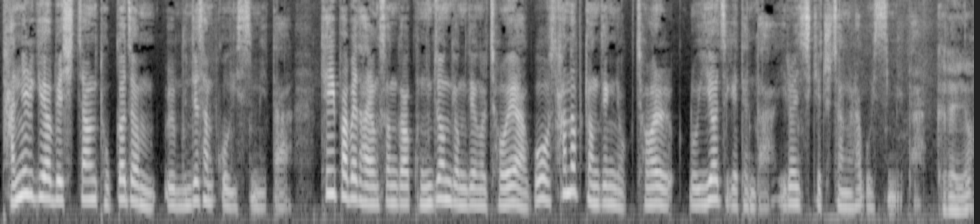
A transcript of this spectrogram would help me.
단일 기업의 시장 독과점을 문제 삼고 있습니다. K-팝의 다양성과 공정 경쟁을 저해하고 산업 경쟁력 저하로 이어지게 된다. 이런 식의 주장을 하고 있습니다. 그래요?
